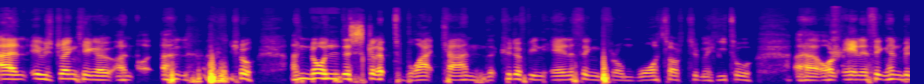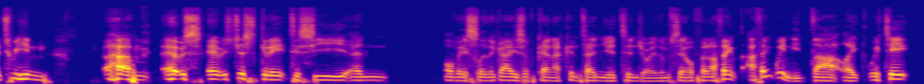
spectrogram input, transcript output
And he was drinking out an, an you know a nondescript black can that could have been anything from water to mojito uh, or anything in between. Um, it was it was just great to see. And obviously the guys have kind of continued to enjoy themselves. And i think i think we need that. Like we take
